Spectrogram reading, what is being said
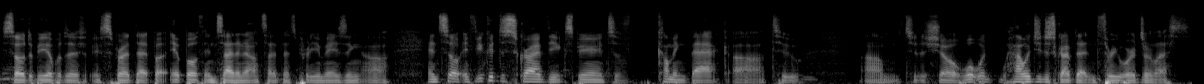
So to be able to uh, spread that, but it, both inside and outside, that's pretty amazing. Uh, and so, if you could describe the experience of coming back uh, to um, to the show. What would how would you describe that in three words or less?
